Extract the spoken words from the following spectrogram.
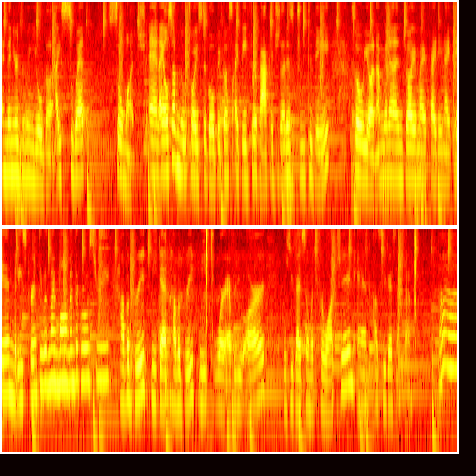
and then you're doing yoga. I sweat so much. And I also have no choice to go because I paid for a package that is due today. So yon, I'm gonna enjoy my Friday night in. Millie's currently with my mom in the grocery. Have a great weekend. Have a great week wherever you are. Thank you guys so much for watching and I'll see you guys next time. Bye!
